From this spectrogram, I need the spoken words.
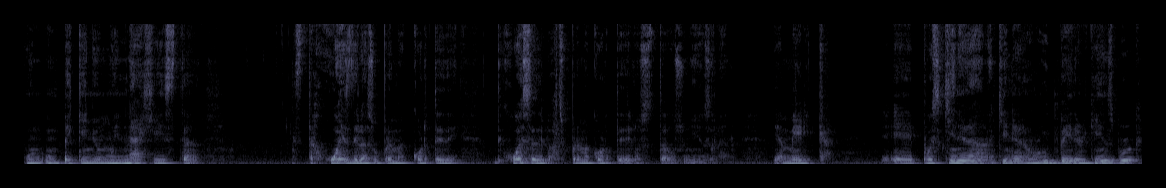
un, un, pequeño homenaje esta, esta juez de la Suprema Corte, de, jueza de la Suprema Corte de los Estados Unidos de, América. Eh, pues ¿quién era, quién era Ruth Bader Ginsburg?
